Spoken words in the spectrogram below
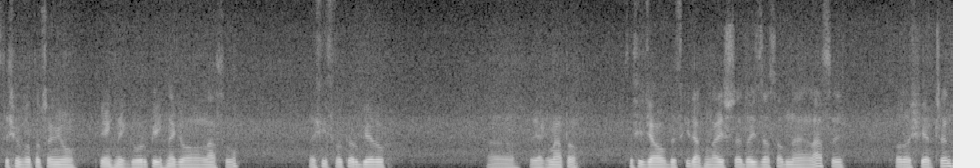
Jesteśmy w otoczeniu pięknych gór, pięknego lasu. Leśnictwo Korbielów e, jak na to co się działo w Beskidach ma jeszcze dość zasobne lasy, sporo świerczyn.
